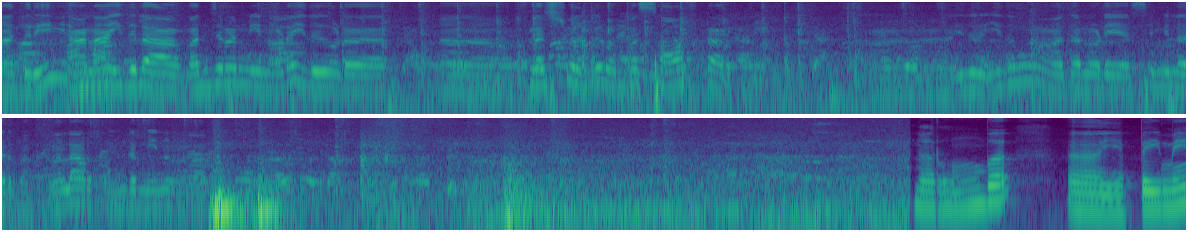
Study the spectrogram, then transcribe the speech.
மாதிரி. ஆனால் இதில் வஞ்சர மீனோட இதோட ஃப்ளஷ் வந்து ரொம்ப சாஃப்டாக இருக்கும். இது இதுவும் அதனுடைய சிமிலர் தான். நல்லாயிருக்கும் இந்த மீனும் நல்லாயிருக்கும் நான் ரொம்ப எப்பயுமே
